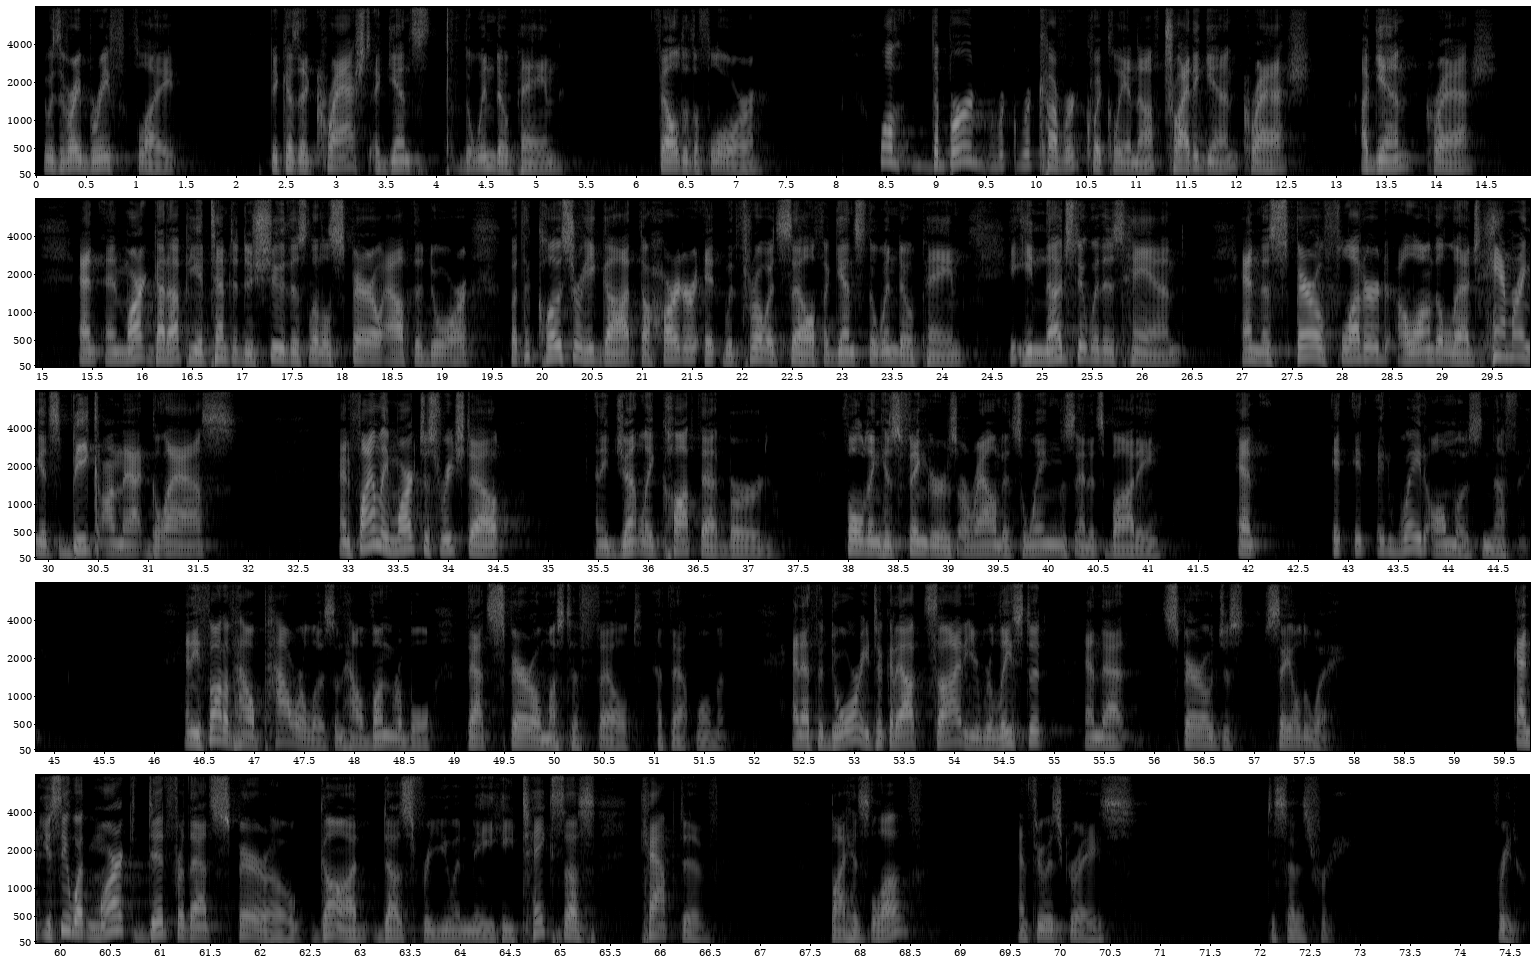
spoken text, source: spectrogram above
It was a very brief flight because it crashed against the window pane, fell to the floor. Well, the bird re- recovered quickly enough, tried again, crash. Again, crash. And, and Mark got up. He attempted to shoo this little sparrow out the door, but the closer he got, the harder it would throw itself against the window pane. He, he nudged it with his hand, and the sparrow fluttered along the ledge, hammering its beak on that glass. And finally, Mark just reached out and he gently caught that bird folding his fingers around its wings and its body. And it, it, it weighed almost nothing. And he thought of how powerless and how vulnerable that sparrow must have felt at that moment. And at the door, he took it outside, he released it, and that sparrow just sailed away. And you see what Mark did for that sparrow, God does for you and me. He takes us captive by his love and through his grace to set us free. Freedom.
